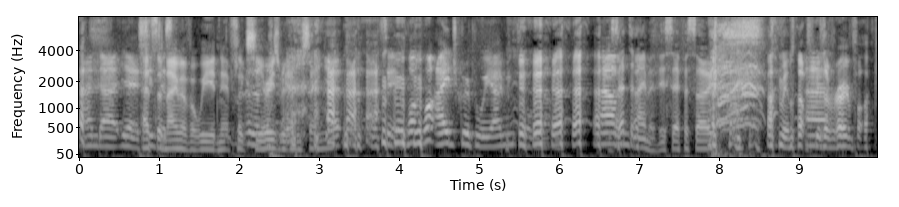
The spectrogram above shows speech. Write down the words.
and uh, yeah, That's the just, name of a weird Netflix series we haven't seen yet. That's it. What, what age group are we aiming for? Is Um, that the name of this episode? I'm in love with a robot.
